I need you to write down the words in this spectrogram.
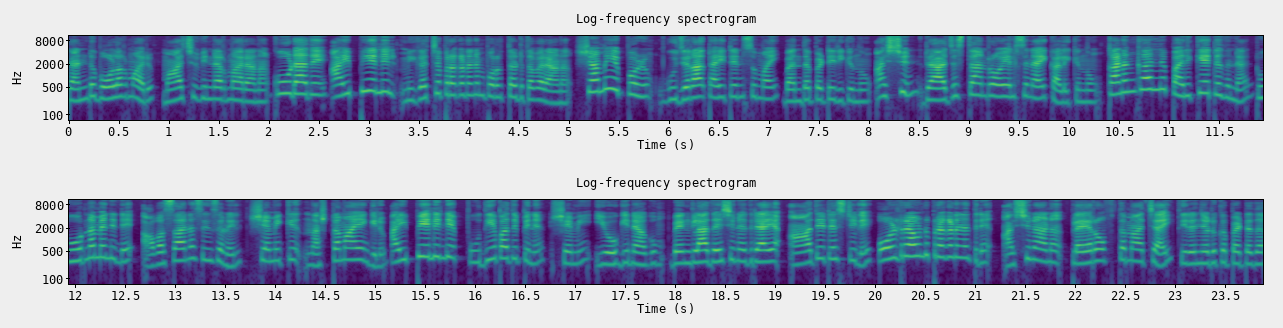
രണ്ട് ബോളർമാരും മാച്ച് വിന്നർമാരാണ്. കൂടാതെ ഐ പി എല്ലിൽ മികച്ച പ്രകടനം പുറത്തെടുത്തവരാണ്. ഷമി ഇപ്പോഴും ഗുജറാത്ത് ടൈറ്റൻസുമായി ബന്ധപ്പെട്ടിരിക്കുന്നു. അശ്വിൻ രാജസ്ഥാൻ റോയൽസിനായി കളിക്കുന്നു. കണങ്കാലിന് പരിക്കേറ്റതിനാൽ ടൂർണമെന്റിന്റെ അവസാന സീസണിൽ ഷമിക്ക് നഷ്ടമായെങ്കിലും ഐ പി എല്ലിന്റെ പുതിയ പതിപ്പിന് ഷമി യോഗ്യനാകും. ബംഗ്ലാദേശിനെതിരായ ആദ്യ ടെസ്റ്റിലെ ഓൾറൗണ്ട് പ്രകടനത്തിന് അശ്വിനാണ് പ്ലെയർ ഓഫ് ദ മാച്ചായി തിരഞ്ഞെടുക്കപ്പെട്ടത്.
